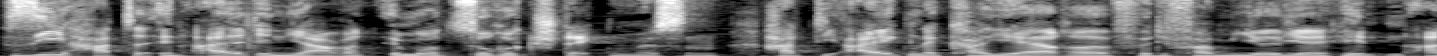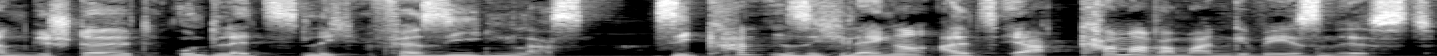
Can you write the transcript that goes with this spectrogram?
Sie hatte in all den Jahren immer zurückstecken müssen, hat die eigene Karriere für die Familie hinten angestellt und letztlich versiegen lassen. Sie kannten sich länger, als er Kameramann gewesen ist.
